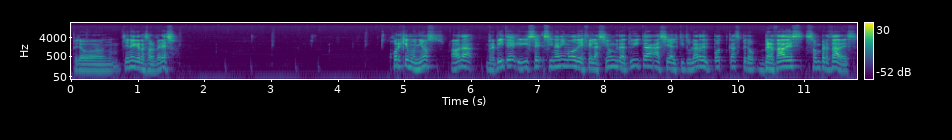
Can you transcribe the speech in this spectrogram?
Pero tiene que resolver eso. Jorge Muñoz ahora repite y dice, sin ánimo de felación gratuita hacia el titular del podcast, pero verdades son verdades.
